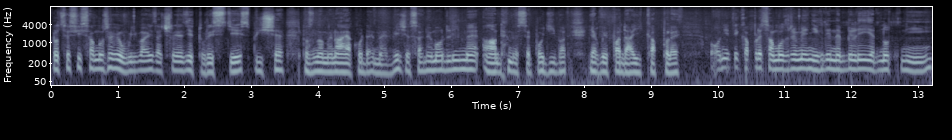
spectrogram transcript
procesy samozřejmě ubývají, začali jezdit turisti spíše, to znamená, jako jdeme my, že se nemodlíme a jdeme se podívat, jak vypadají kaple Oni ty kaple samozřejmě nikdy nebyly jednotní,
